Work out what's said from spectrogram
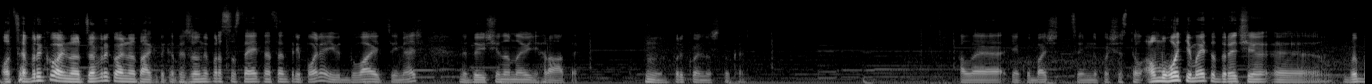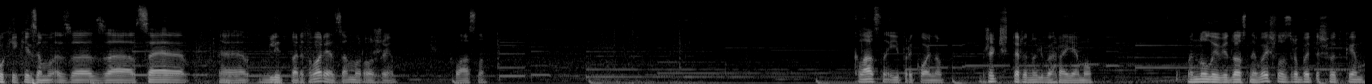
Оце прикольно, це прикольна тактика. Те, що вони просто стоять на центрі поля і відбивають цей м'яч, не даючи нам навіть грати. Хм, прикольна штука. Але, як ви бачите, це їм не пощастило. А у мого тімейта, до речі, е, вибух, який за, за, за це е, лід перетворює, заморожує. Класно. Класно і прикольно. Вже 4-0 виграємо. Минулий відос не вийшло зробити швидким,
